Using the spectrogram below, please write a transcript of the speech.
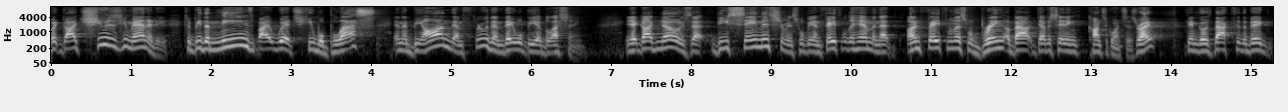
But God chooses humanity to be the means by which He will bless, and then beyond them, through them, they will be a blessing. And yet, God knows that these same instruments will be unfaithful to Him, and that unfaithfulness will bring about devastating consequences, right? Again, goes back to the big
